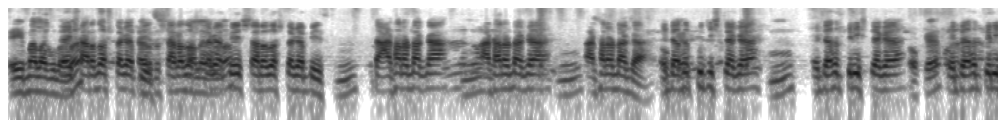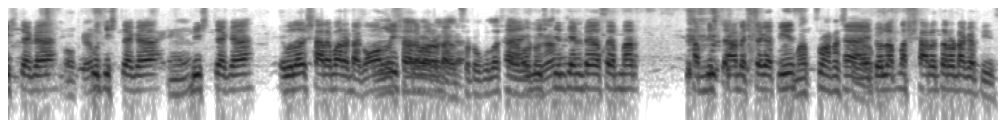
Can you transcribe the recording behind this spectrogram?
এই মালাগুলো এই না? সাড়ে দশ টাকা পিস সাড়ে দশ সাড়ে দশ টাকা টাকা পিস সাড়ে দশ টাকা পিস এটা আঠারো টাকা আঠারো টাকা আঠারো টাকা। এটা আছে পঁচিশ টাকা হুম, এটা আছে তিরিশ টাকা ওকে এটা আছে তিরিশ টাকা Okay. পঁচিশ টাকা বিশ টাকা এগুলো হচ্ছে সাড়ে বারো টাকা অনলি সাড়ে বারো টাকা ছোটগুলো হ্যাঁ সাড়ে বারো টাকা। স্টিল চেনটা আছে আপনার ছাব্বিশ টাকা আঠাশ টাকা পিস মাত্র আঠাশ হ্যাঁ টাকা। এটা হলো আপনার সাড়ে তেরো টাকা পিস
